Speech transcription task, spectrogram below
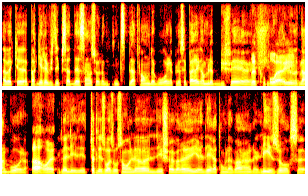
avec, euh, par gravité, puis ça descend sur une, une petite plateforme de bois. Là, puis là, c'est pareil comme le buffet euh, Le troupeau arrive, là, dans le bois. Là. Ah ouais. Là, les, les- tous les oiseaux sont là, les chevreuils, euh, les ratons laveurs, les ours, euh,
